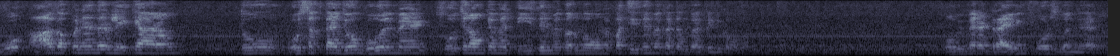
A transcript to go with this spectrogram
वो आग अपने अंदर लेके आ रहा हूँ तो हो सकता है जो गोल मैं सोच रहा हूँ कि मैं तीस दिन में करूँगा, वो मैं पच्चीस दिन में खत्म करके दिखाऊँगा। वो भी मेरा ड्राइविंग फोर्स बन जाएगा।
